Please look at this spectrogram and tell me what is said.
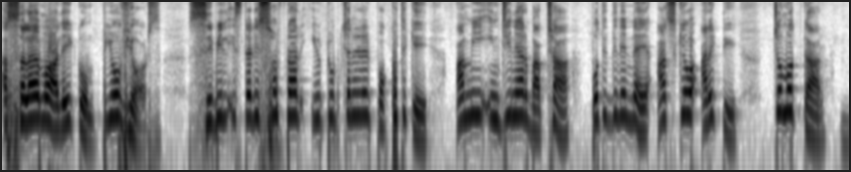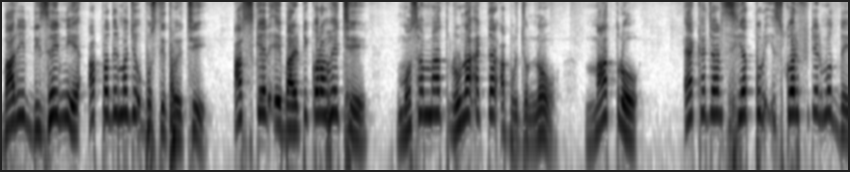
আসসালামু আলাইকুম, প্রিয় viewers. Civil study software YouTube চ্যানেলের পক্ষ থেকে আমি ইঞ্জিনিয়ার বাদশাহ প্রতিদিনের ন্যায় আজকেও আরেকটি চমৎকার বাড়ির ডিজাইন নিয়ে আপনাদের মাঝে উপস্থিত হয়েছি। আজকের এই বাড়িটি করা হয়েছে মোসাম্মাদ রুনা আক্তার আপুর জন্য। মাত্র এক হাজার ছিয়াত্তর স্কোয়ার ফিটের মধ্যে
